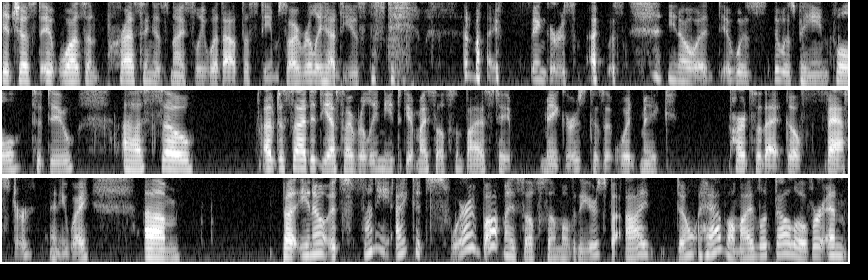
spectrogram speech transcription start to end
It just, it wasn't pressing as nicely without the steam, so I really had to use the steam in my fingers. I was, you know, it, it was it was painful to do. Uh, so I've decided, yes, I really need to get myself some bias tape makers because it would make parts of that go faster anyway. Um, but you know, it's funny. I could swear I bought myself some over the years, but I don't have them. I looked all over, and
